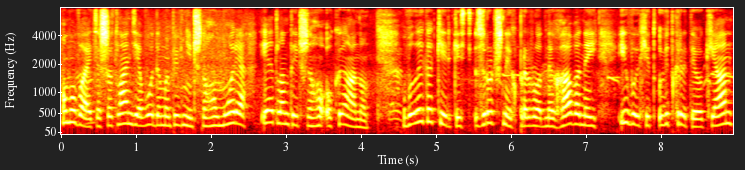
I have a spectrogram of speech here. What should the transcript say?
Омивається Шотландія водами Північного моря і Атлантичного океану. Велика кількість зручних природних гаваней і вихід у відкритий океан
